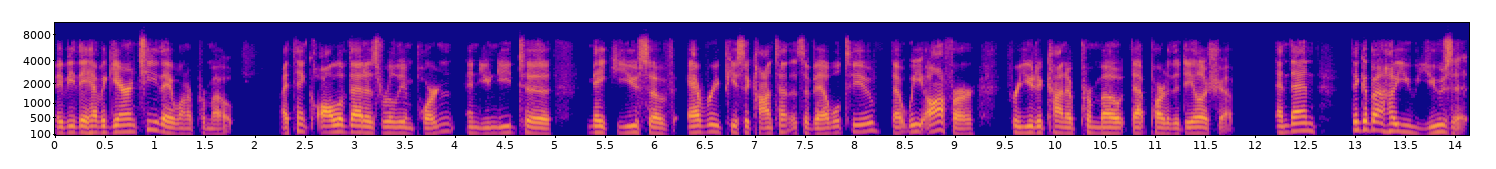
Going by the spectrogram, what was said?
Maybe they have a guarantee they want to promote I think all of that is really important, and you need to make use of every piece of content that's available to you that we offer for you to kind of promote that part of the dealership. And then think about how you use it.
